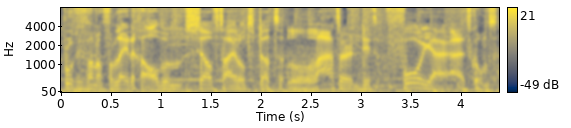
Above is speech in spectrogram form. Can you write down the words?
Voorproefje van een volledig album, self-titled... dat later dit voorjaar uitkomt.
